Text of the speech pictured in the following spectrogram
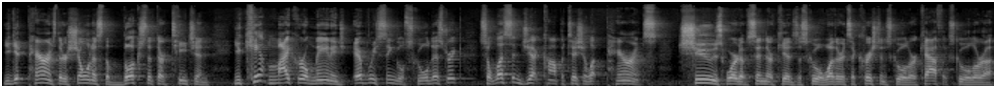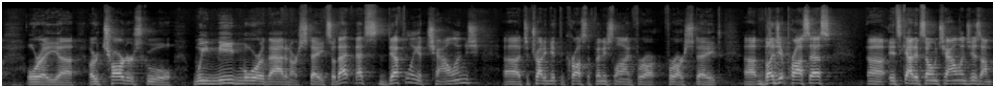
you get parents that are showing us the books that they're teaching you can't micromanage every single school district, so let's inject competition. Let parents choose where to send their kids to school, whether it's a Christian school or a Catholic school or a or a uh, or charter school. We need more of that in our state. So that that's definitely a challenge uh, to try to get across the finish line for our for our state. Uh, budget process. Uh, it's got its own challenges. I'm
